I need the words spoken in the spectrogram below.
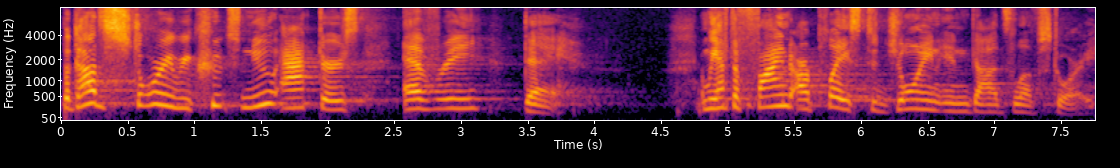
But God's story recruits new actors every day. And we have to find our place to join in God's love story.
